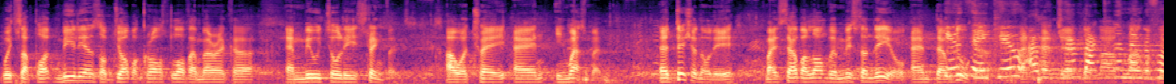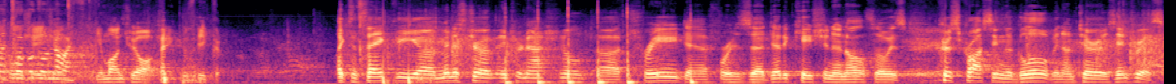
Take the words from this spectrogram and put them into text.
which support millions of jobs across North America and mutually strengthen our trade and investment. Additionally, myself, along with Mr. Leal and Del Duca, thank you. I attended the back to last the round member of for Etobicoke negotiations North. in Montreal. Thank you, Speaker. I'd like to thank the uh, Minister of International uh, Trade uh, for his uh, dedication and also his crisscrossing the globe in Ontario's interest.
